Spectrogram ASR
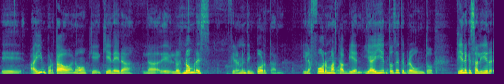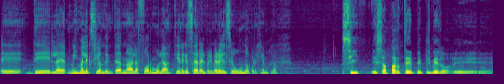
eh, ahí importaba, ¿no? ¿Quién era? Eh, los nombres finalmente importan, y las formas también. Y ahí entonces te pregunto, ¿tiene que salir eh, de la misma elección de interna la fórmula? ¿Tiene que ser el primero y el segundo, por ejemplo? Sí, esa parte, primero, eh,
